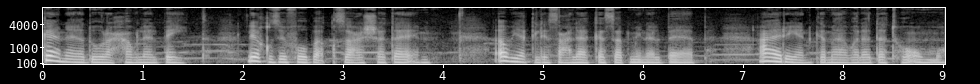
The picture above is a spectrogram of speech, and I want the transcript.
كان يدور حول البيت ليقذف بأقزع الشتائم أو يجلس على كسب من الباب عاريا كما ولدته أمه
